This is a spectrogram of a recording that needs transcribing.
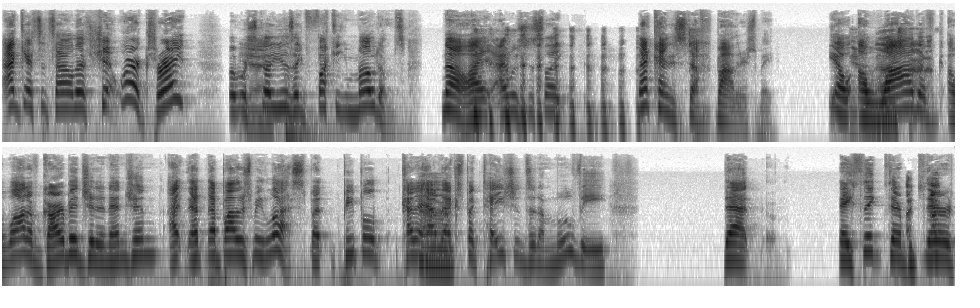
I guess it's how that shit works, right? But we're Yeah. still using fucking modems. No, I, I was just like, that kind of stuff bothers me. You know, Yeah, a wad of a wad of garbage in an engine, I, that that bothers me less. But people kind of have Uh. expectations in a movie that they think they're I- I- they're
